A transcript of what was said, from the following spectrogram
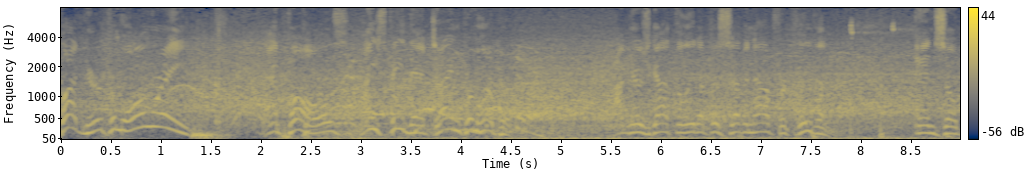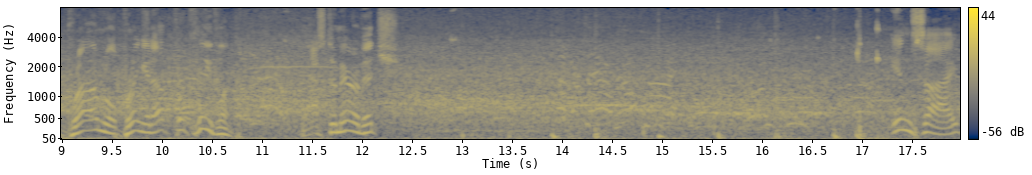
Wagner from long range. That falls. Nice speed that time from Harper. Wagner's got the lead up to seven now for Cleveland. And so Brown will bring it up for Cleveland. Pass to Maravich. Inside.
